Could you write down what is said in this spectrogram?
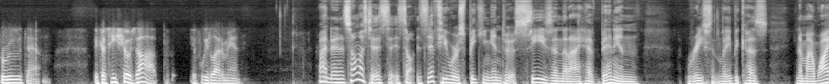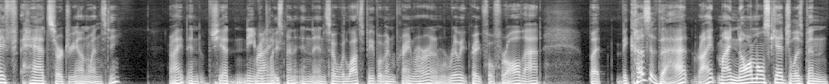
through them? Because he shows up if we let him in. Right, and it's almost it's it's as if you were speaking into a season that I have been in recently because you know my wife had surgery on Wednesday, right, and she had knee right. replacement, and and so with lots of people have been praying for her, and we're really grateful for all that. But because of that, right, my normal schedule has been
